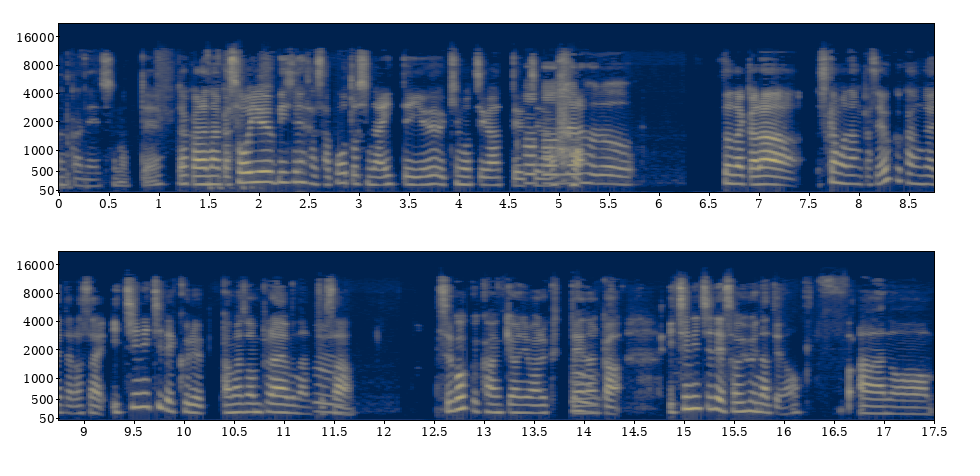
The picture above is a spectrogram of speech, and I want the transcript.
なんかねちょっと待って。だからなんかそういうビジネスをサポートしないっていう気持ちがあってうちらあなるはほど。そうだからしかもなんかさよく考えたらさ1日で来るアマゾンプライムなんてさ、すごく環境に悪くって、うん。なんか1日でそういうふうになっていうの？あの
